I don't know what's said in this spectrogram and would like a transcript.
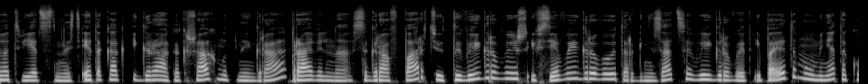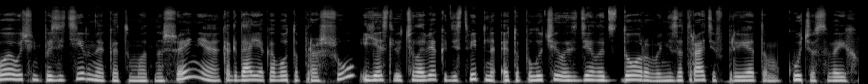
дополнительную ответственность. Это как игра, как шахматная игра. Правильно сыграв партию, ты выигрываешь, и все выигрывают, организация выигрывает. И поэтому у меня такое очень позитивное к этому отношение, когда я кого-то прошу, и если у человека действительно это получилось сделать здорово, не затратив при этом кучу своих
